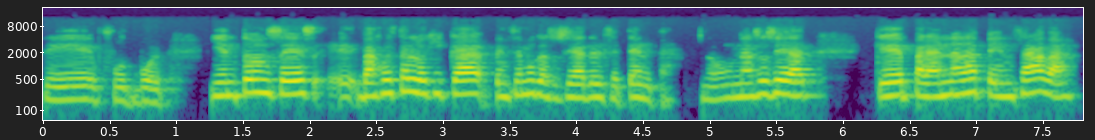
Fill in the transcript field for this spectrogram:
de fútbol. Y entonces, eh, bajo esta lógica, pensemos la sociedad del 70, ¿no? Una sociedad que para nada pensaba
